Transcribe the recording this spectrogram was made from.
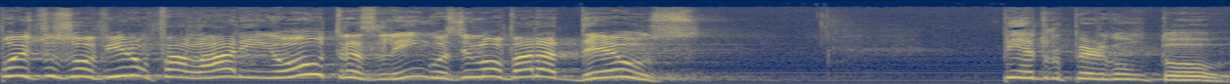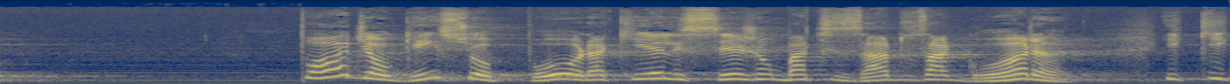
Pois os ouviram falar em outras línguas e louvar a Deus. Pedro perguntou: Pode alguém se opor a que eles sejam batizados agora? e que,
